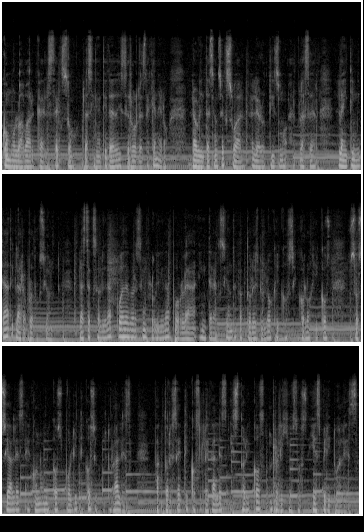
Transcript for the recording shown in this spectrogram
como lo abarca el sexo, las identidades y roles de género, la orientación sexual, el erotismo, el placer, la intimidad y la reproducción. La sexualidad puede verse influida por la interacción de factores biológicos, psicológicos, sociales, económicos, políticos y culturales, factores éticos, legales, históricos, religiosos y espirituales.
